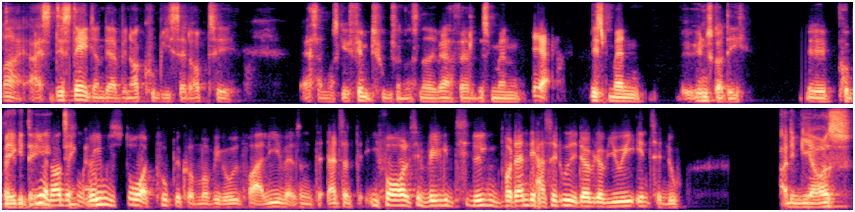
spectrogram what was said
Nej, altså det stadion der vil nok kunne blive sat op til altså måske 5.000 eller sådan noget i hvert fald, hvis man, ja. hvis man ønsker det øh, på begge dage. Det er nok et rimelig stort publikum, må vi gå ud fra alligevel. Sådan, altså i forhold til, hvilken, hvilken, hvordan det har set ud i WWE indtil nu. Og det bliver også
